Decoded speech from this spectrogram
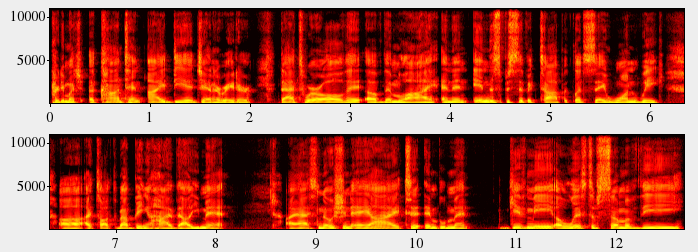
pretty much a content idea generator. That's where all the, of them lie. And then in the specific topic, let's say one week, uh, I talked about being a high value man. I asked Notion AI to implement give me a list of some of the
